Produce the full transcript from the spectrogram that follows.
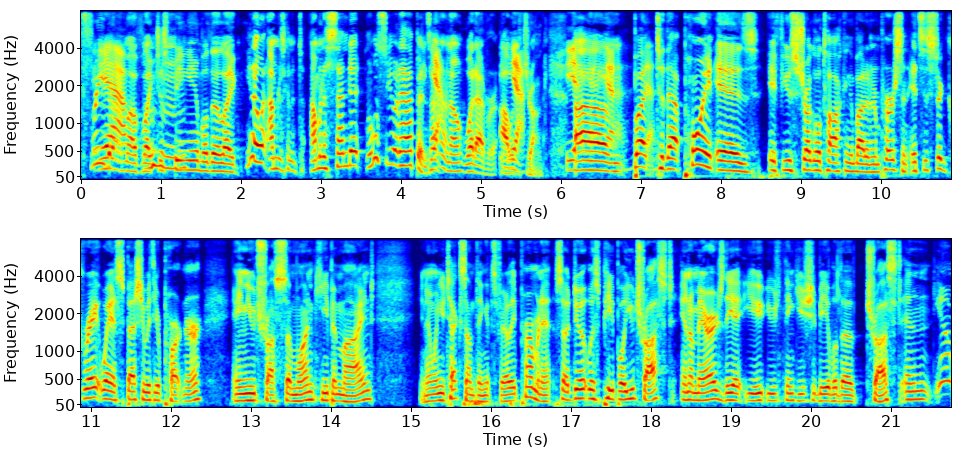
freedom Yeah. of like just being able to like, you know what? I'm just gonna t- I'm gonna send it. and We'll see what happens. I don't know. Whatever. I was Yeah. drunk. Yeah, yeah, Um, yeah, But yeah. to that point is if you struggle talking about it in person, it's just a great way, especially with your partner and you trust someone. Keep in mind, you know, when you text something, it's fairly permanent. So do it with people you trust in a marriage that you, you think you should be able to trust and, you know,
